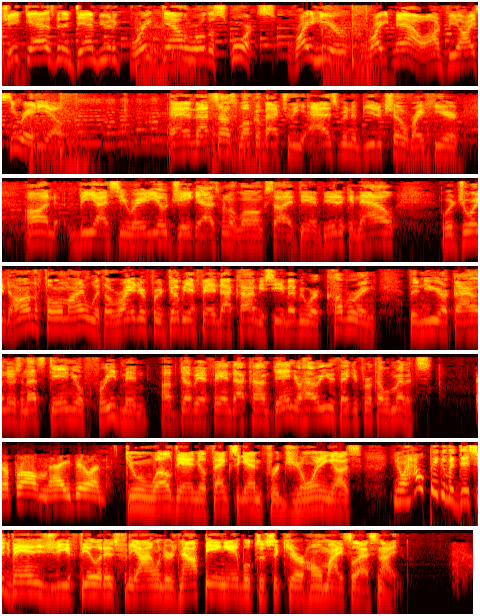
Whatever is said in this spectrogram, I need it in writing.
Jake Asman and Dan Budick break down the world of sports right here, right now on VIC Radio. And that's us. Welcome back to the Asman and Budick Show right here on VIC Radio. Jake Asman alongside Dan Budick. And now we're joined on the phone line with a writer for WFAN.com. You see him everywhere covering the New York Islanders, and that's Daniel Friedman of WFAN.com. Daniel, how are you? Thank you for a couple minutes. No problem. How you doing? Doing well, Daniel. Thanks again for joining us. You know, how big of a disadvantage do you feel it is for the Islanders not being able to secure home ice last night?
